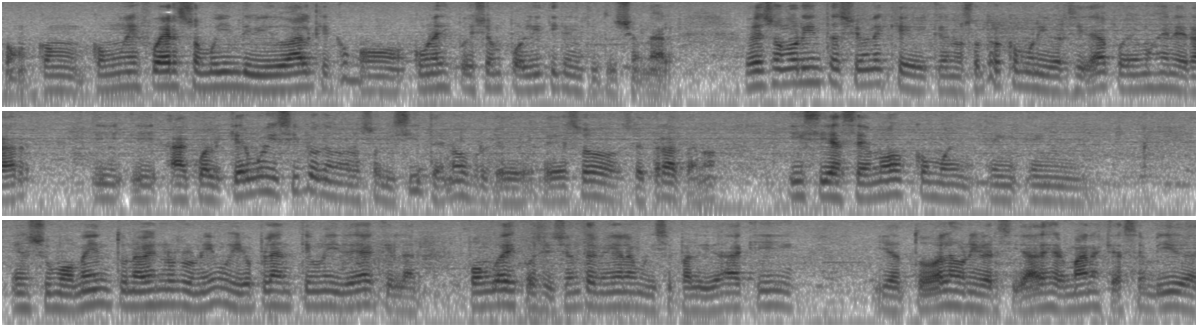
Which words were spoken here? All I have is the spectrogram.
con, un esfuerzo muy individual que como con una disposición política e institucional. Entonces son orientaciones que, que nosotros como universidad podemos generar y, a cualquier municipio que nos lo solicite, ¿no? porque de, eso se trata. ¿no? Y si hacemos como en, en, su momento, una vez nos reunimos y yo planteé una idea que la pongo a disposición también a la municipalidad aquí y a todas las universidades hermanas que hacen vida,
